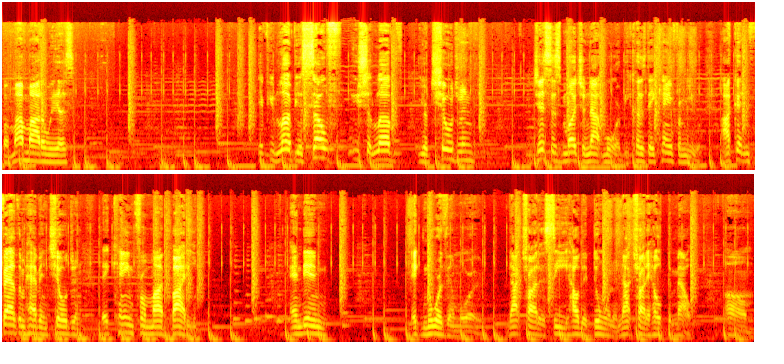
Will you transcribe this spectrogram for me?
but my motto is if you love yourself, you should love your children just as much or not more because they came from you. I couldn't fathom having children that came from my body and then ignore them or not try to see how they're doing or not try to help them out. Um,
